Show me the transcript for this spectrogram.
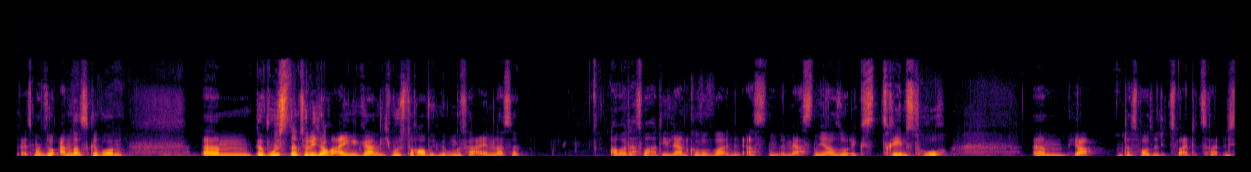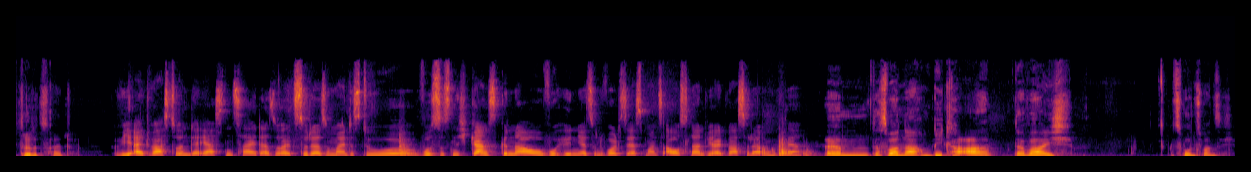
da ist man so anders geworden. Mhm. Ähm, bewusst natürlich auch eingegangen. Ich wusste, worauf ich mich ungefähr einlasse. Aber das war, die Lernkurve war in den ersten, im ersten Jahr so extremst hoch. Ähm, ja, und das war so die zweite Zeit, die dritte Zeit. Wie alt warst du in der ersten Zeit? Also als du da so meintest, du wusstest nicht ganz genau, wohin jetzt und du wolltest erstmal ins Ausland. Wie alt warst du da ungefähr? Ähm, das war nach dem BKA, da war ich 22.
